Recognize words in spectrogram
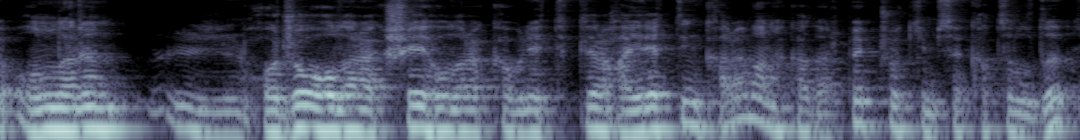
onların e, hoca olarak, şeyh olarak kabul ettikleri Hayrettin Karaman'a kadar pek çok kimse katıldı.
